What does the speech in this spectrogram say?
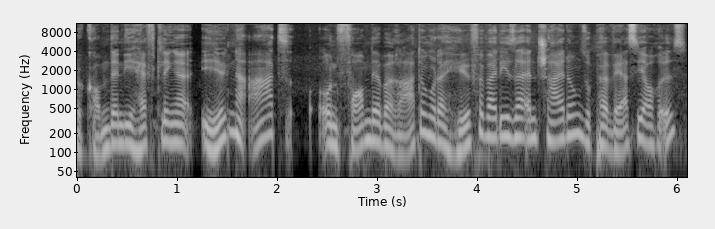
Bekommen denn die Häftlinge irgendeine Art und Form der Beratung oder Hilfe bei dieser Entscheidung, so pervers sie auch ist?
